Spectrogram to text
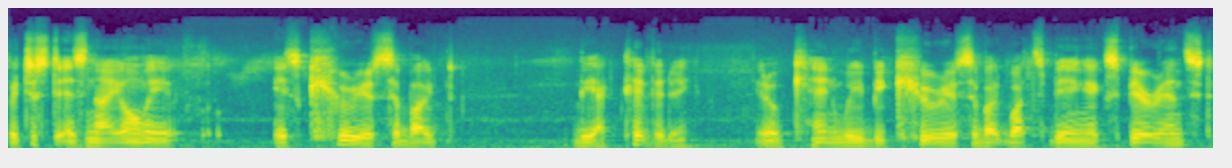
But just as Naomi is curious about the activity, you know, can we be curious about what's being experienced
